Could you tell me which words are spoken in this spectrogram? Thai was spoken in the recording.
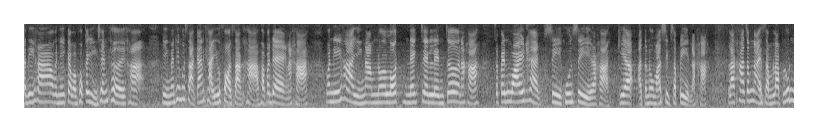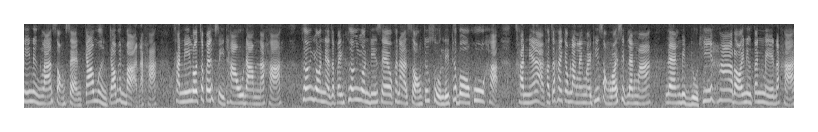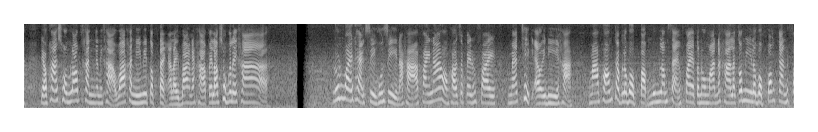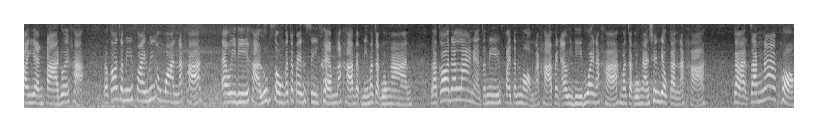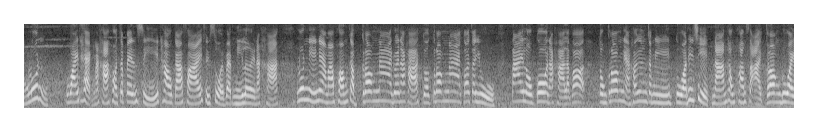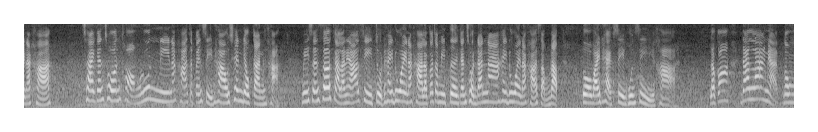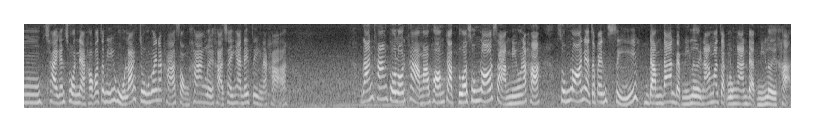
ัสดีค่ะ วันนี้กลับมาพบกับหญิงเช่นเคยค่ะ หญิงเป็นที่ปรึกษาการขายยูฟอร์ดสาขาพระประแดงนะคะ วันนี้ค่ะหญิงนำรถ Next Gen Ranger นะคะ จะเป็น w i t e Tag 4คูณ4นะคะเกียร์อัตโนมัติ 10 สปีดนะคะ ราคาจำหน่ายสำหรับรุ่นนี้ 1 2 9 9 9 0 0 บาทนะคะ คันนี้รถจะเป็นสีเทาดำนะคะเครื่องยนต์เนี่ยจะเป็นเครื่องยนต์ดีเซลขนาด 2.0 ลิตรเทอร์โบคู่ค่ะ คันนี้น่ะเขาจะให้กำลังแรงม้าที่ 210 แรงม้า แรงบิดอยู่ที่ 500 นิวตันเมตรนะคะ เดี๋ยวพาชมรอบคันกันค่ะ ว่าคันนี้มีตกแต่งอะไรบ้างนะคะ ไปรับชมกันเลยค่ะ รุ่น y t e c 4คูณ4นะคะ ไฟหน้าของเขาจะเป็นไฟ Matic LED ค่ะ มาพร้อมกับระบบปรับมุมลำแสงไฟอัตโนมัตินะคะ แล้วก็มีระบบป้องกันไฟแยงตาด้วยค่ะ แล้วก็จะมีไฟวิ่งกลางวันนะคะ LED ค่ะ รูปทรงก็จะเป็น C clamp นะคะ แบบนี้มาจากโรงงาน แล้วก็ด้านล่างเนี่ยจะมีไฟตันหมอกนะคะ เป็น LED ด้วยนะคะ มาจากโรงงานเช่นเดียวกันนะคะ กระจังหน้าของรุ่น y t e c นะคะเขาจะเป็นสีเทากาไฟสวยๆแบบนี้เลยนะคะ รุ่นนี้เนี่ยมาพร้อมกับกล้องหน้าด้วยนะคะ ตัวกล้องหน้าก็จะอยู่ใต้โลโก้นะคะ แล้วก็ตรงกล้องเนี่ยเขายังจะมีตัวที่ฉีดน้ำทำความสะอาดกล้องด้วยนะคะ ชายกันชนของรุ่นนี้นะคะ จะเป็นสีเทาเช่นเดียวกันค่ะ มีเซ็นเซอร์การระยะ4จุดให้ด้วยนะคะ แล้วก็จะมีเตือนกันชนด้านหน้าให้ด้วยนะคะสำหรับตัว y t e c 4คูณ4ค่ะ แล้วก็ด้านล่างเนี่ยตรงชายกันชนเนี่ยเขาก็จะมีหูลากจูงด้วยนะคะสองข้างเลยค่ะ ใช้งานได้จริงนะคะ ด้านข้างตัวรถค่ะมาพร้อมกับตัวซุ้มล้อ 3 นิ้วนะคะ ซุ้มล้อเนี่ยจะเป็นสีดำด้านแบบนี้เลยนะ มาจากโรงงานแบบนี้เลยค่ะ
